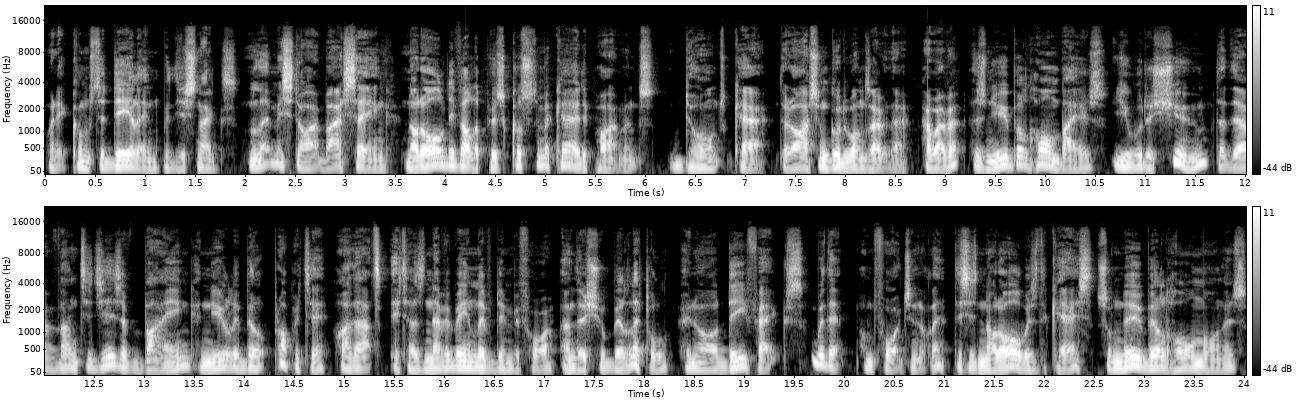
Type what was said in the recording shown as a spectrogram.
when it comes to dealing with your snags. Let me start by saying not all developers' customer care departments don't care. There are some good ones out there. However, as new build home buyers, you would assume that the advantages of buying a newly built property are that it has never been lived in before and there should be little or no defects with it. Unfortunately, this is not always the case. Some new build homeowners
